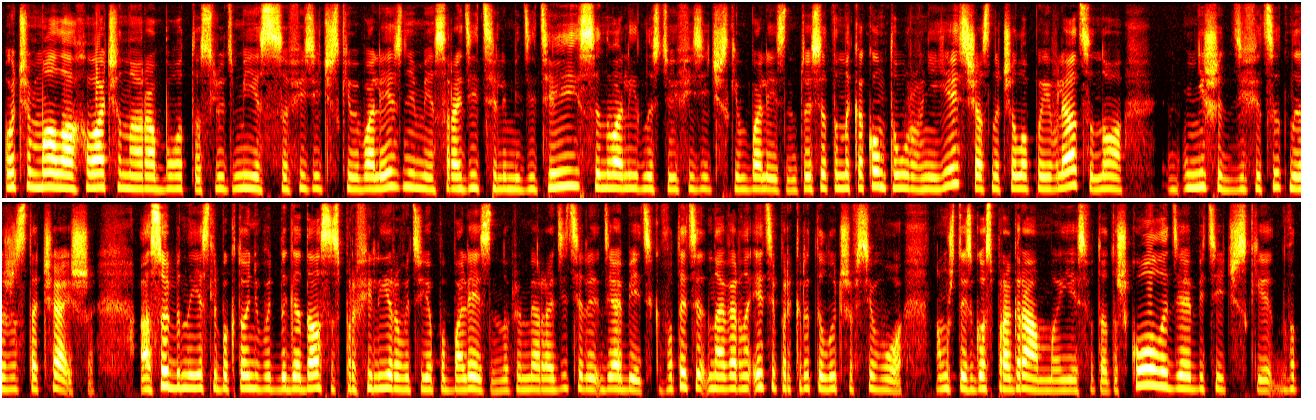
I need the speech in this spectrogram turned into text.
Очень мало охвачена работа с людьми с физическими болезнями, с родителями детей с инвалидностью и физическими болезнями. То есть это на каком-то уровне есть, сейчас начало появляться, но ниша дефицитная жесточайше. Особенно если бы кто-нибудь догадался спрофилировать ее по болезни. Например, родители диабетиков. Вот эти, наверное, эти прикрыты лучше всего. Потому что есть госпрограммы, есть вот эта школа диабетические. Вот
